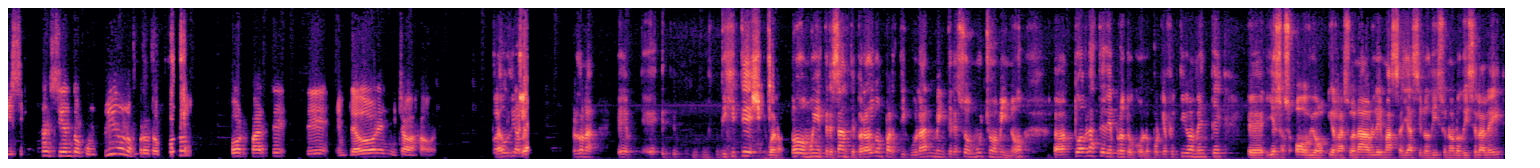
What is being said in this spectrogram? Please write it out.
y si están siendo cumplidos los protocolos por parte de empleadores y trabajadores. Claudia, perdona, eh, eh, dijiste, bueno, todo muy interesante, pero algo en particular me interesó mucho a mí, ¿no? Ah, tú hablaste de protocolos, porque efectivamente, eh, y eso es obvio y razonable, más allá si lo dice o no lo dice la ley,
